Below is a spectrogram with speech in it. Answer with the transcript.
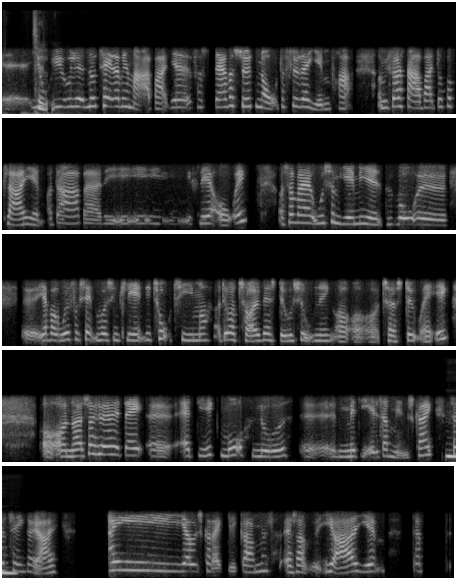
til? Julie, nu taler vi om arbejde. Jeg, for, da jeg var 17 år, der flyttede jeg hjemmefra. Og min første arbejde, det var på plejehjem. Og der arbejdede jeg i, i, i, i flere år, ikke? Og så var jeg ude som hjemmehjælp, hvor øh, øh, jeg var ude for eksempel hos en klient i to timer. Og det var tøjvask, støvsugning og, og, og tør støv af, ikke? Og, og når jeg så hører i dag, øh, at de ikke må noget øh, med de ældre mennesker, ikke, mm. så mhm. tænker jeg, ej, jeg ønsker da ikke blive gammel. Altså, i eget hjem, der,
